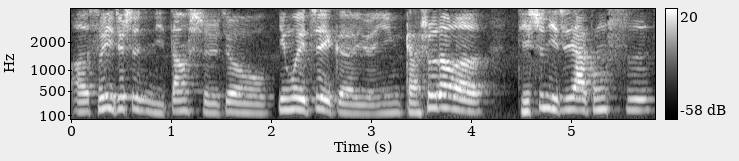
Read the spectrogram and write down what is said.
呃，所以就是你当时就因为这个原因，感受到了迪士尼这家公司。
